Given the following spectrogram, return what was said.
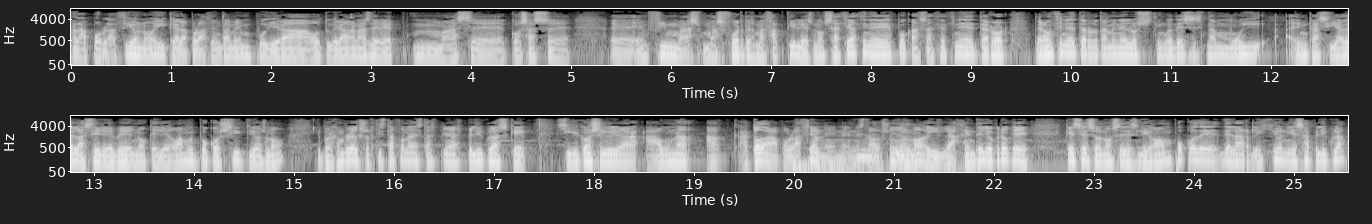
a la población, ¿no? Y que la población también pudiera o tuviera ganas de ver más eh, cosas, eh, eh, en fin, más, más fuertes, más factibles, ¿no? Se hacía cine de época, se hacía cine de terror, pero un cine de terror también en los 50 y 60 muy encasillado en la serie B, ¿no? Que llegaba a muy pocos sitios, ¿no? Y por ejemplo, El Exorcista fue una de estas primeras películas que sí que consiguió llegar a una, a, a toda la población en, en Estados. Unidos, ¿no? Y la gente yo creo que, que es eso, ¿no? Se desligaba un poco de, de la religión y esa película,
